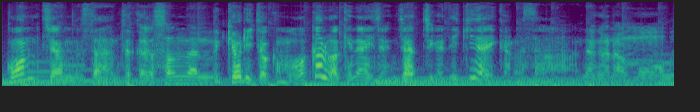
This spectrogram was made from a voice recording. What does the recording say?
ゴンちゃんのさ、だかそんな距離とかもわかるわけないじゃん。ジャッジができないからさ。だからも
